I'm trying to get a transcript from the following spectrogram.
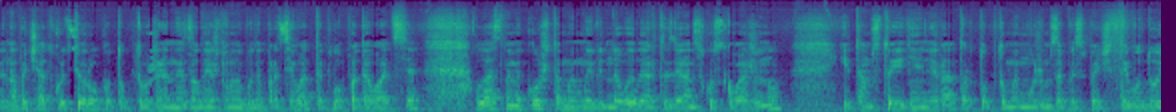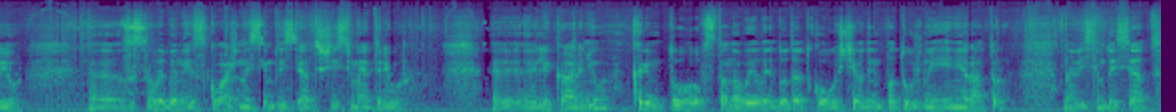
е, на початку цього року, тобто вже незалежно воно буде працювати, тепло подаватися. Власними коштами ми відновили артезіанську скважину, і там стоїть генератор, тобто ми можемо забезпечити водою е, з глибини скважини 76 метрів лікарню. Крім того, встановили додатково ще один потужний генератор на 80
